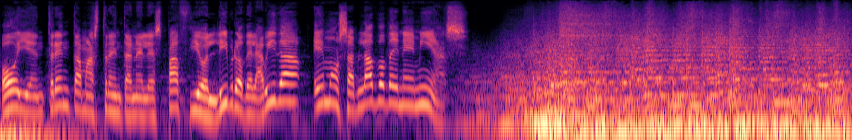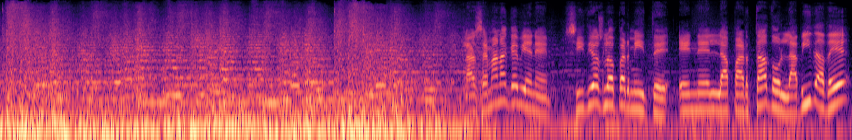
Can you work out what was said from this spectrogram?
Hoy en 30 más 30 en el espacio El libro de la vida hemos hablado de Nehemías. Semana que viene, si Dios lo permite, en el apartado La vida de,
